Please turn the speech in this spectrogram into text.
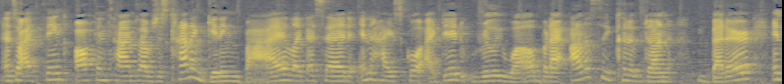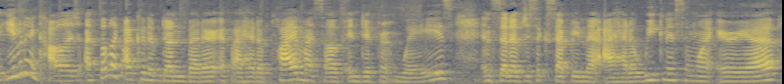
And so I think oftentimes I was just kind of getting by. Like I said, in high school, I did really well, but I honestly could have done better. And even in college, I feel like I could have done better if I had applied myself in different ways instead of just accepting that I had a weakness in one area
